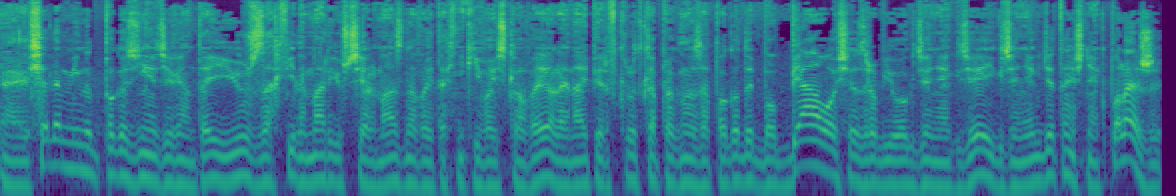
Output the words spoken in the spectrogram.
E, 7 minut po godzinie 9 i już za chwilę Mariusz Cielma z Nowej Techniki Wojskowej, ale najpierw krótka prognoza pogody, bo biało się zrobiło gdzie nie gdzie i gdzie nie gdzie ten śnieg poleży.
